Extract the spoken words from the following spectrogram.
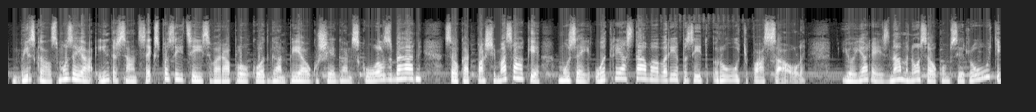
Birzgāles muzejā interesantas ekspozīcijas var aplūkot gan pieaugušie, gan skolas bērni, savukārt paši mazākie muzeja otrajā stāvā var iepazīt rūķu pasauli. Jo, ja reiz nama nosaukums ir rūķi,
